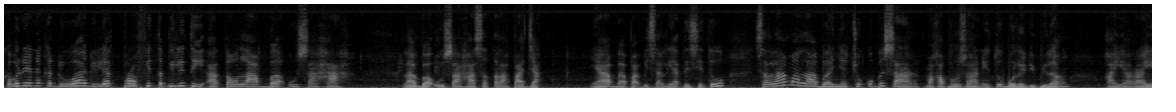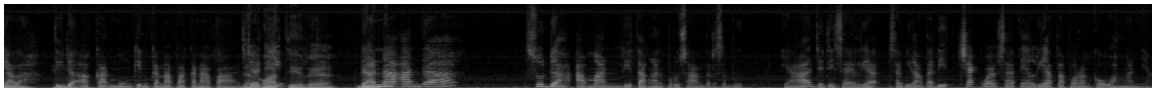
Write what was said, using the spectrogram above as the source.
Kemudian yang kedua dilihat profitability atau laba usaha. Laba usaha setelah pajak. Ya, Bapak bisa lihat di situ. Selama labanya cukup besar, maka perusahaan itu boleh dibilang kaya raya lah. Tidak akan mungkin kenapa-kenapa. Jangan Jadi khawatir ya. dana Anda sudah aman di tangan perusahaan tersebut. Ya, jadi saya lihat saya bilang tadi cek websitenya, lihat laporan keuangannya.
